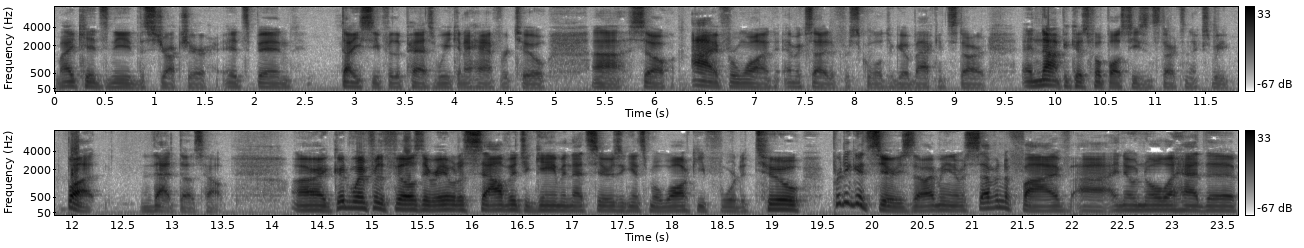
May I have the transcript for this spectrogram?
My kids need the structure. It's been dicey for the past week and a half or two. Uh, so I, for one, am excited for school to go back and start. And not because football season starts next week, but that does help. All right, good win for the Phils. They were able to salvage a game in that series against Milwaukee, four to two. Pretty good series though. I mean, it was seven to five. Uh, I know Nola had the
